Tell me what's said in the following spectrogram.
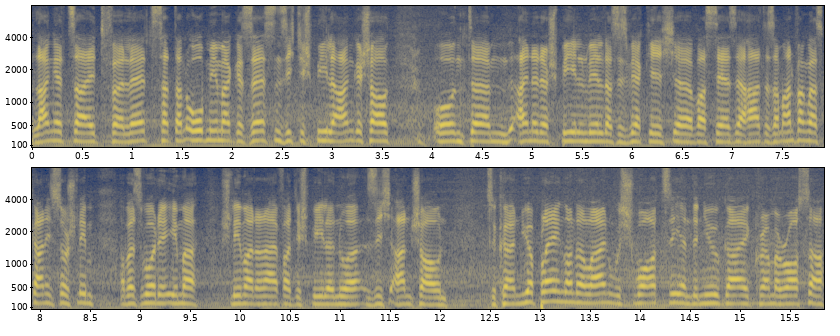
lange Zeit verletzt, hat dann oben immer gesessen, sich die Spiele angeschaut und ähm, einer, der spielen will, das ist wirklich äh, was sehr, sehr Hartes. Am Anfang war es gar nicht so schlimm, aber es wurde immer schlimmer, dann einfach die Spiele nur sich anschauen zu können. You're playing on the line with Schwartzy and the new guy, Cramarossa.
